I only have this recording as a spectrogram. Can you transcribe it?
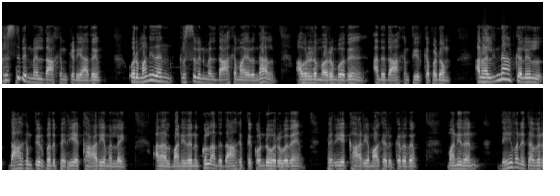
கிறிஸ்துவின் மேல் தாகம் கிடையாது. ஒரு மனிதன் கிறிஸ்துவின் மேல் தாகமா இருந்தால் அவரிடம் வரும்போது அந்த தாகம் தீர்க்கப்படும். ஆனால் இந்நாட்களில் தாகம் தீர்ப்பது பெரிய காரியம் இல்லை ஆனால் மனிதனுக்குள் அந்த தாகத்தை கொண்டு வருவதே பெரிய காரியமாக இருக்கிறது. மனிதன் தேவனை தவிர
